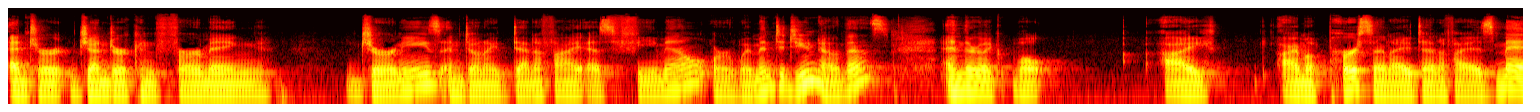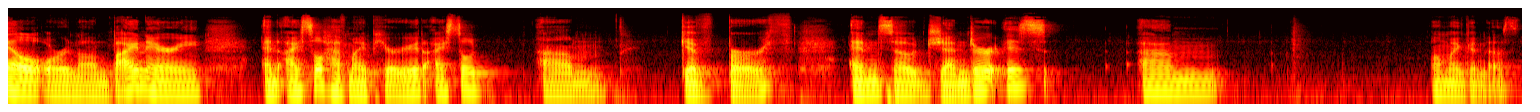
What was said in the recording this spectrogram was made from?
enter gender confirming journeys and don't identify as female or women. Did you know this? And they're like, well, I I'm a person, I identify as male or non-binary, and I still have my period. I still um, give birth. And so gender is um oh my goodness.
